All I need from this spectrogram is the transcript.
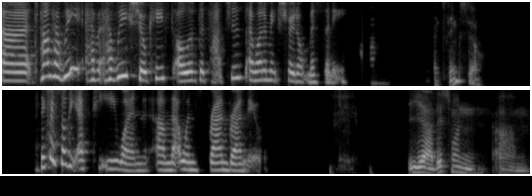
Uh, Tom, have we have, have we showcased all of the patches? I want to make sure I don't miss any. I think so. I think I saw the FTE one. Um, that one's brand brand new. Yeah, this one um,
